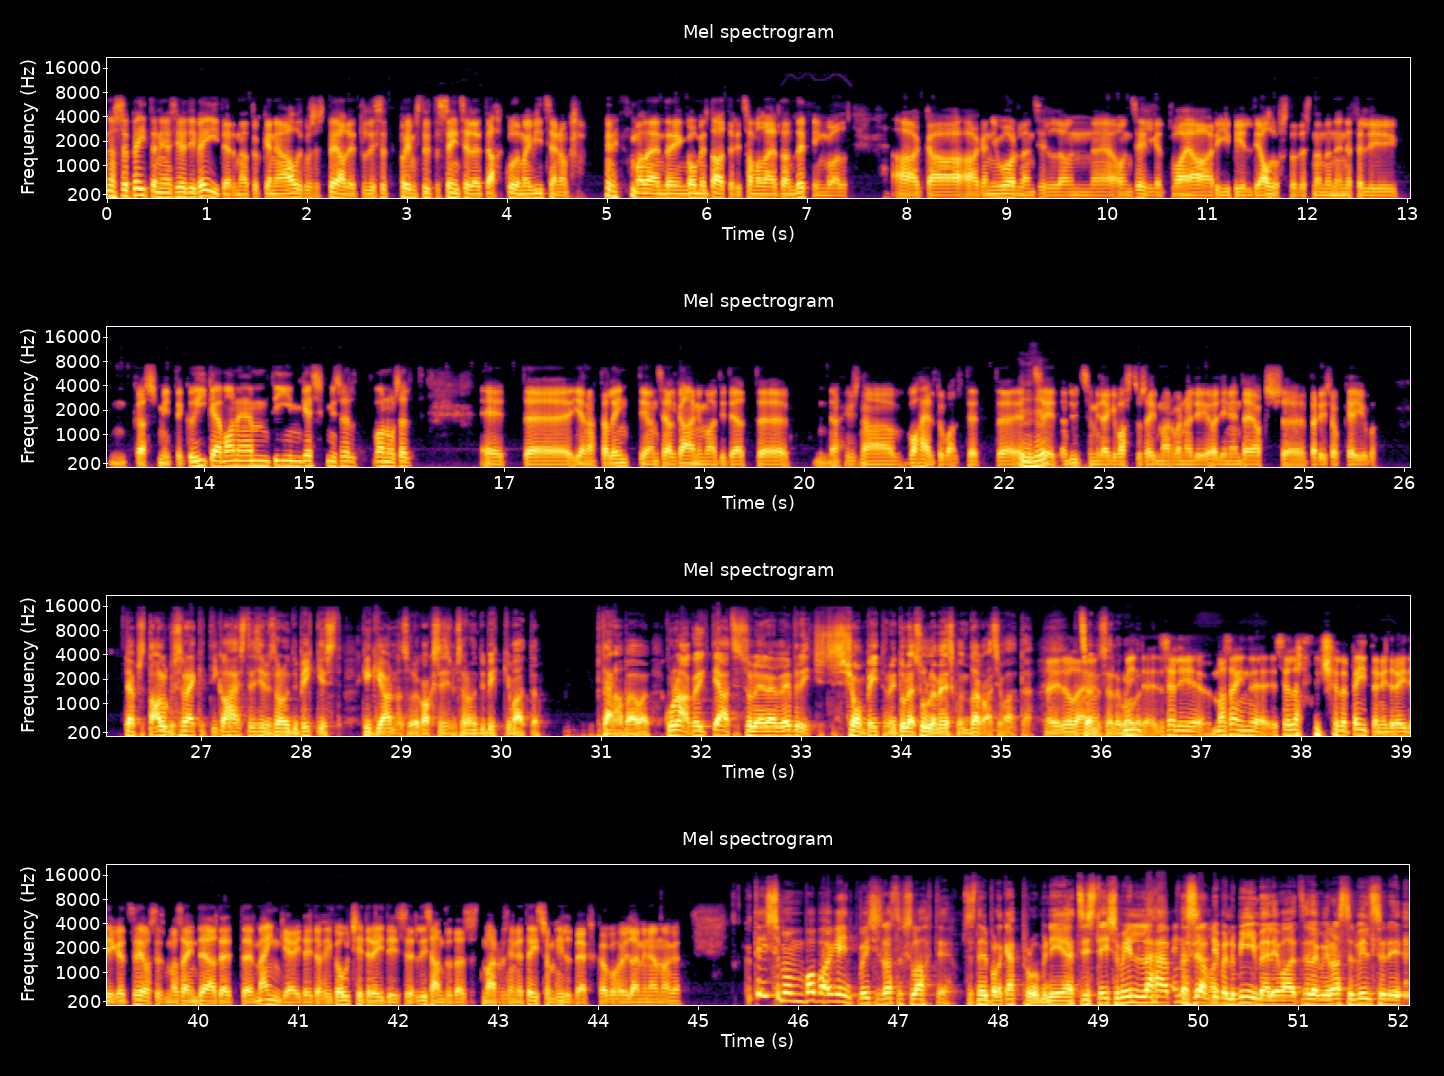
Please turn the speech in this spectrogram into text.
noh, see Peytoni asi oli veider natukene algusest peale, et ta lihtsalt põhimõtteliselt ütles Saintsile, et ah, kuule, ma ei viitsi enam ma lähen teen kommentaatorit, samal ajal ta on lepingu all. aga, aga New Orleansil on, on selgelt vaja rebuild'i alustada, sest nad on NFL-i kas mitte kõige vanem tiim keskmiselt vanuselt. et ja noh, talenti on seal ka niimoodi tead noh, üsna vahelduvalt, et, et mm -hmm. see, et nad üldse midagi vastu said, ma arvan, oli, oli nende jaoks päris okei okay juba täpselt alguses räägiti kahest esimese raundi pikist, keegi ei anna sulle kaks esimese raundi pikki, vaata. tänapäeval, kuna kõik teadsid, sul ei ole leverage'i, siis Sean Payton ei tule sulle meeskonda tagasi, vaata. ei tule mind, see oli, ma sain selle, selle Paytoni treidiga seoses ma sain teada, et mängijaid ei tohi coach'i treidis lisanduda, sest ma arvasin, et Taysom Hill peaks ka kohe üle minema, aga. Taysom on vaba agent või siis lastakse lahti, sest neil pole cap room'i, nii et siis Taysom Hill läheb, seal on nii palju miime oli vaata seda, kui Russell Wilsoni.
